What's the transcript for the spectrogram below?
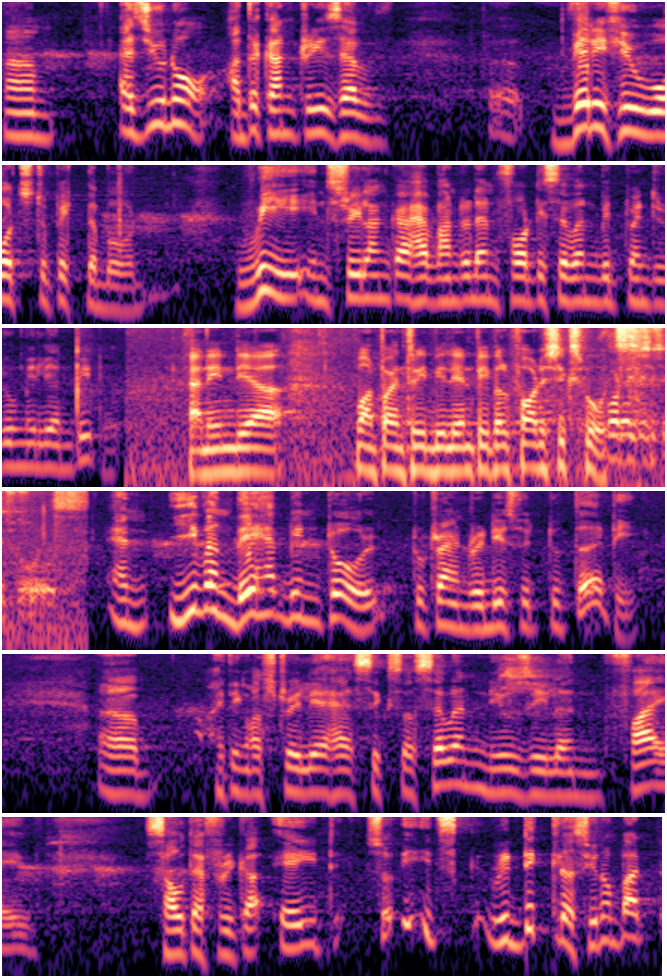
Um, as you know, other countries have uh, very few votes to pick the board. We in Sri Lanka have 147 with 22 million people. And India, 1.3 billion people, 46 votes. 46 votes. And even they have been told to try and reduce it to 30. Uh, I think Australia has six or seven, New Zealand five, South Africa eight. So it's ridiculous, you know, but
